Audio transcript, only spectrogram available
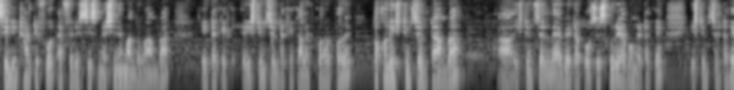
CD thirty four apheresis মেশিনের মাধ্যমে আমরা এটাকে স্টিম সেলটাকে কালেক্ট করার পরে, তখন এই স্টিম সেলটা আমরা স্টিম সেল ল্যাবে এটা প্রসেস করি এবং এটাকে স্টিম সেলটাকে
